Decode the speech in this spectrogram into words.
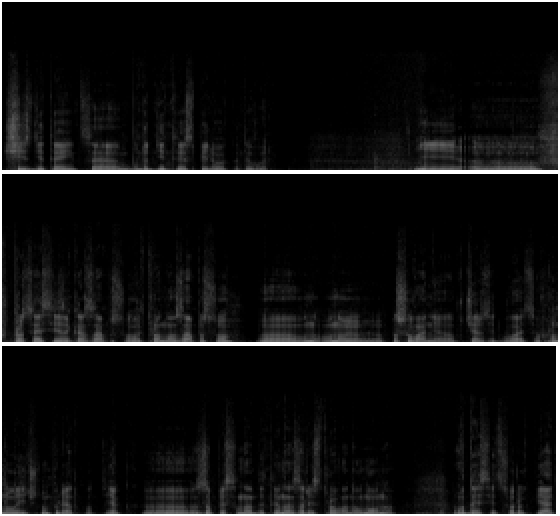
6 дітей це будуть діти з пільгових категорій. І е, в процесі якраз запису електронного запису е, воно, посування в черзі відбувається в хронологічному порядку. Як е, записана дитина зареєстрована умовно в 10.45,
